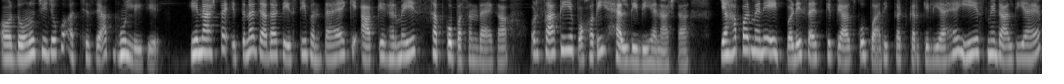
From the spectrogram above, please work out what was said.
और दोनों चीज़ों को अच्छे से आप भून लीजिए। ये नाश्ता इतना ज़्यादा टेस्टी बनता है कि आपके घर में ये सबको पसंद आएगा और साथ ही ये बहुत ही हेल्दी भी है नाश्ता। यहाँ पर मैंने एक बड़े साइज़ के प्याज को बारीक कट करके लिया है, ये इसमें डाल दिया है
